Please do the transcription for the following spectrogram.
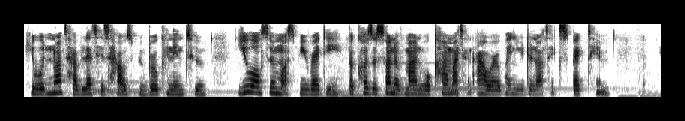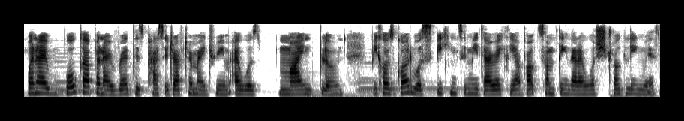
he would not have let his house be broken into. You also must be ready, because the Son of Man will come at an hour when you do not expect him. When I woke up and I read this passage after my dream, I was mind blown because God was speaking to me directly about something that I was struggling with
